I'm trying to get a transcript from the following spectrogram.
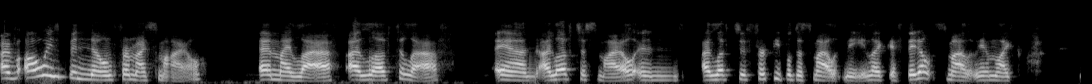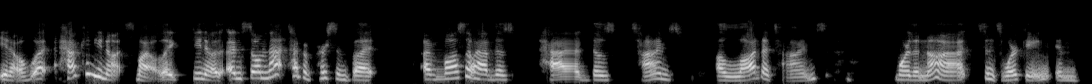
I've always been known for my smile and my laugh. I love to laugh and I love to smile and I love to for people to smile at me. Like if they don't smile at me, I'm like, you know, what how can you not smile? Like, you know, and so I'm that type of person, but I've also have those had those times a lot of times, more than not, since working and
